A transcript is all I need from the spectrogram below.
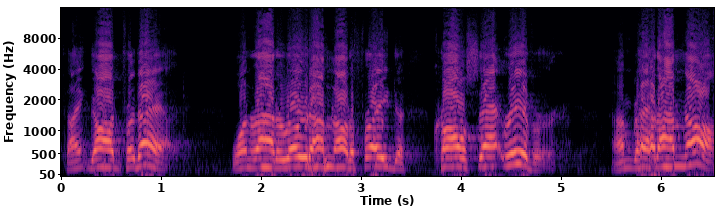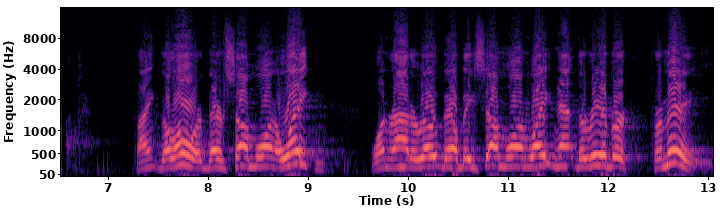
Thank God for that. One writer wrote, I'm not afraid to cross that river. I'm glad I'm not. Thank the Lord, there's someone awaiting. One writer wrote, There'll be someone waiting at the river for me.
